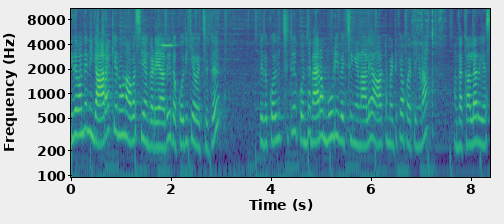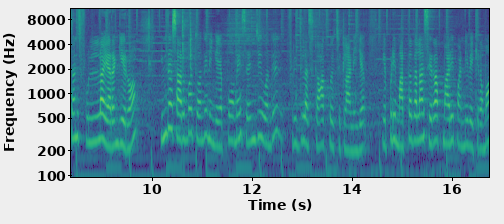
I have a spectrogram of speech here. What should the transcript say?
இதை வந்து நீங்கள் அரைக்கணும்னு அவசியம் கிடையாது. இதை கொதிக்க வச்சுட்டு. இதை கொதிச்சுட்டு கொஞ்சம் நேரம் மூடி வச்சிங்கனாலே ஆட்டோமேட்டிக்காக பார்த்தீங்கன்னா அந்த கலர் எசன்ஸ் ஃபுல்லாக இறங்கிடும் இந்த சர்பத் வந்து நீங்கள் எப்போவுமே செஞ்சு வந்து ஃப்ரிட்ஜில் ஸ்டாக் வச்சுக்கலாம் நீங்கள் எப்படி மற்றதெல்லாம் சிரப் மாதிரி பண்ணி வைக்கிறோமோ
